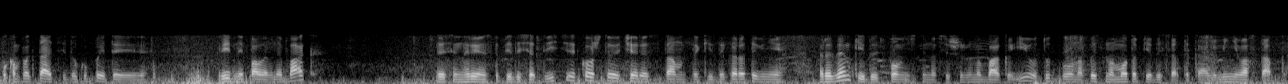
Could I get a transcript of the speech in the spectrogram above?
по комплектації докупити рідний паливний бак. Десь він гривень 150-200 коштує через там такі декоративні резинки йдуть повністю на всю ширину баку. І отут було написано Мото 50, така алюмінієва вставка.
